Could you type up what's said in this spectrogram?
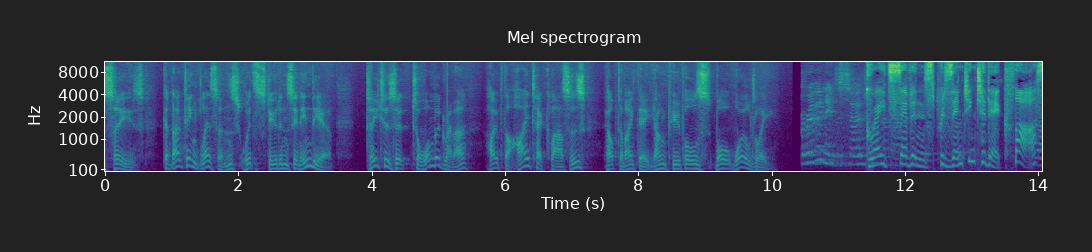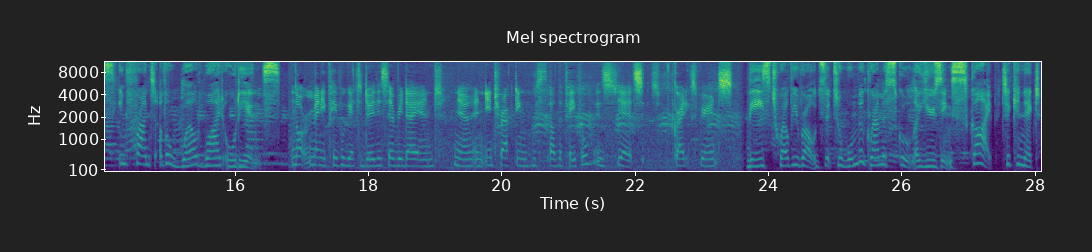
overseas, conducting lessons with students in India. Teachers at Toowoomba Grammar hope the high-tech classes help to make their young pupils more worldly. Grade sevens presenting to their class in front of a worldwide audience. Not many people get to do this every day, and yeah, and interacting with other people is yeah, it's, it's a great experience. These 12-year-olds at Toowoomba Grammar School are using Skype to connect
